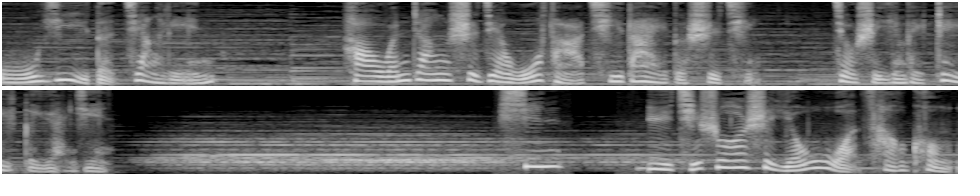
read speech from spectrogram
无意的降临。好文章是件无法期待的事情，就是因为这个原因。心，与其说是由我操控，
